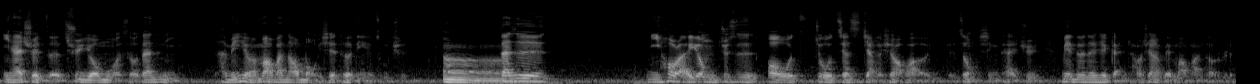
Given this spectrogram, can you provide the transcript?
你还选择去幽默的时候，但是你很明显会冒犯到某一些特定的族群。嗯，但是你后来用就是哦，我就我只是讲个笑话而已的这种心态去面对那些感觉，好像有被冒犯到的人，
